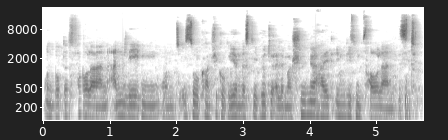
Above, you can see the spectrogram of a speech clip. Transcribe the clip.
und wird das VLAN anlegen und so konfigurieren, dass die virtuelle Maschine halt in diesem VLAN ist.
